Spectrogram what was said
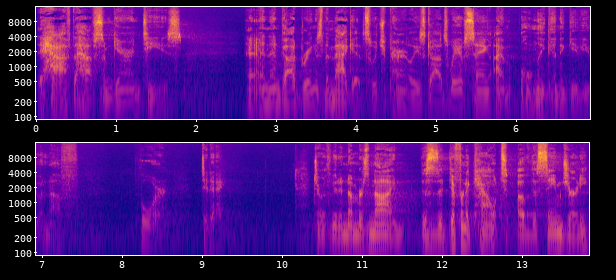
they have to have some guarantees. And then God brings the maggots, which apparently is God's way of saying, I'm only going to give you enough for today. Turn with me to Numbers 9. This is a different account of the same journey.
